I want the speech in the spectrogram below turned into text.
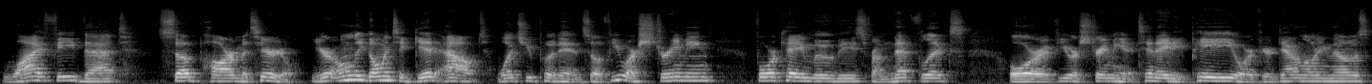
why feed that subpar material? You're only going to get out what you put in. So if you are streaming 4K movies from Netflix, or if you are streaming at 1080p, or if you're downloading those,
